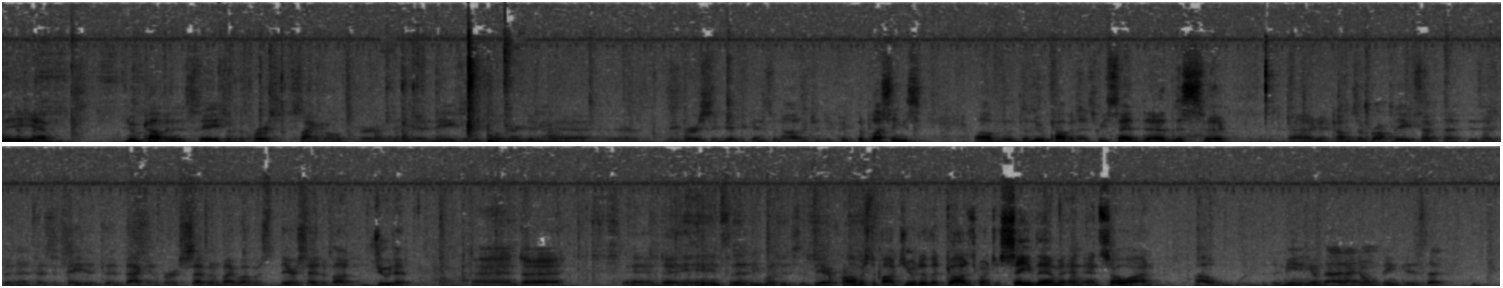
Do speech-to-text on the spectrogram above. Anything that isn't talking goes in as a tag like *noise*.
The um, New Covenant stage of the first cycle, where the uh, names of the children are given uh, their reverse significance in order to depict the blessings of the, the New Covenant. we said, uh, this uh, uh, comes abruptly, except that it has been anticipated uh, back in verse 7 by what was there said about Judah. And and uh, incidentally, what is there promised about Judah that God is going to save them and, and so on. Uh, the meaning of that, I don't think, is that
